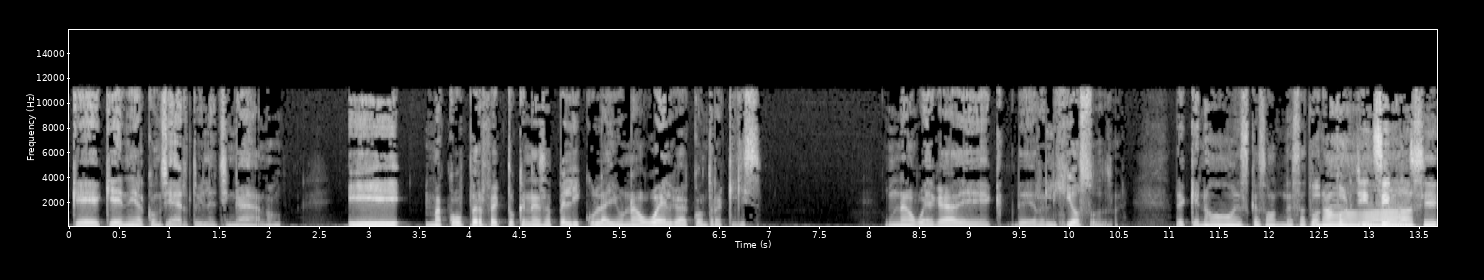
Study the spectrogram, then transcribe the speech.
que quieren ir al concierto y la chingada, ¿no? Y me acuerdo perfecto que en esa película hay una huelga contra Kiss. Una huelga de, de religiosos. De que no, es que son de Satanás. por Gene Simmons. sí.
